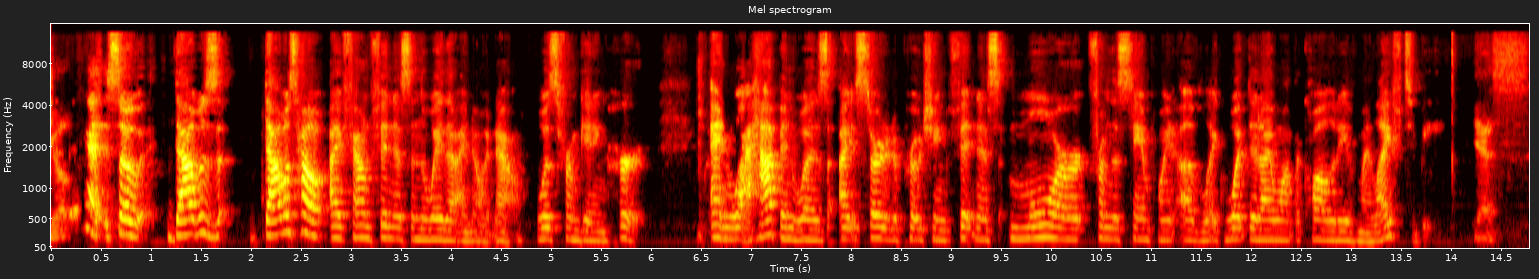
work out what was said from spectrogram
yep. Yeah, so that was that was how I found fitness in the way that I know it now was from getting hurt. And what happened was I started approaching fitness more from the standpoint of like, what did I want the quality of my life to be? Yes.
